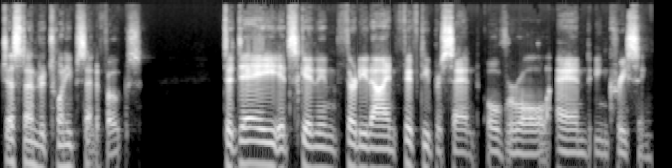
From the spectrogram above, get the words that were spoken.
just under 20% of folks. Today, it's getting 39, 50% overall and increasing.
